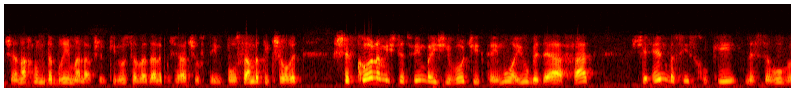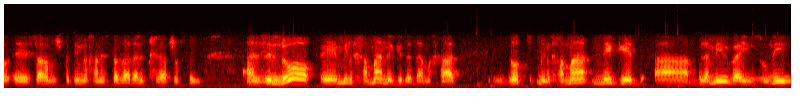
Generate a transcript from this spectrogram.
שאנחנו מדברים עליו, של כינוס הוועדה לבחירת שופטים, פורסם בתקשורת שכל המשתתפים בישיבות שהתקיימו היו בדעה אחת שאין בסיס חוקי לסירוב uh, שר המשפטים לכנס את הוועדה לבחירת שופטים. אז זה לא uh, מלחמה נגד אדם אחד, זאת מלחמה נגד הבלמים והאיזונים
